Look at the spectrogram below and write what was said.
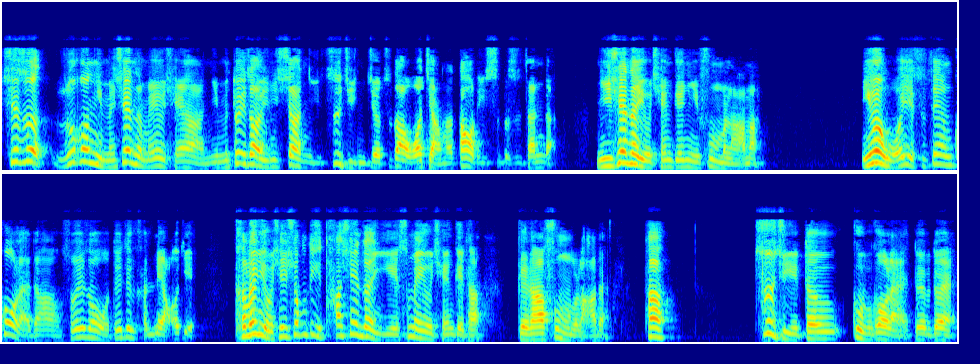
其实，如果你们现在没有钱啊，你们对照一下你自己，你就知道我讲的到底是不是真的。你现在有钱给你父母拿吗？因为我也是这样过来的啊，所以说我对这个很了解。可能有些兄弟他现在也是没有钱给他。给他父母拿的，他自己都顾不过来，对不对？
